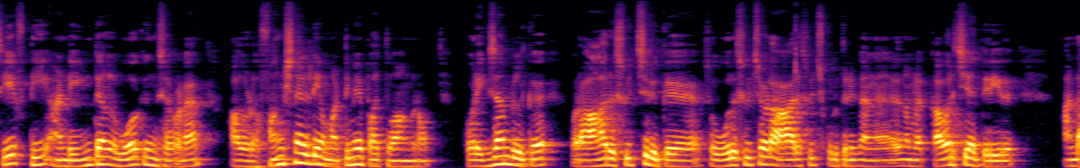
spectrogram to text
சேஃப்டி அண்ட் இன்டர்னல் ஒர்க்கிங்ஸை விட அதோட ஃபங்க்ஷனாலிட்டியை மட்டுமே பார்த்து வாங்குகிறோம் ஃபார் எக்ஸாம்பிளுக்கு ஒரு ஆறு சுவிட்ச் இருக்குது ஸோ ஒரு சுவிட்சோட ஆறு சுவிட்ச் கொடுத்துருக்காங்க அது நம்மளுக்கு கவர்ச்சியாக தெரியுது. அண்ட்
